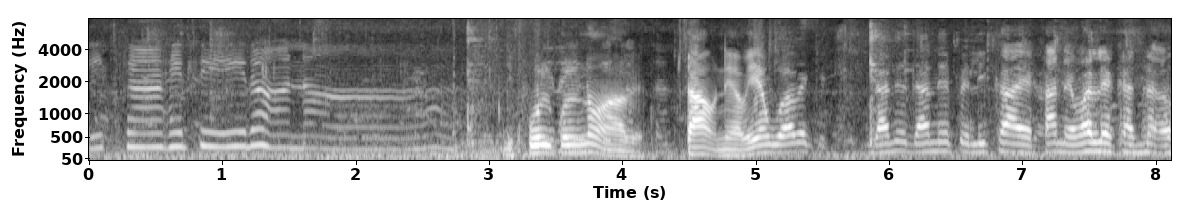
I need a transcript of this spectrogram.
લિખા હે તેરા નામ ઈ ફૂલ ફૂલ નો આવે. સાવ ને હવે. એવું આવે કે દાને દાને પે લિખા હે ખાને વાલે ખાના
